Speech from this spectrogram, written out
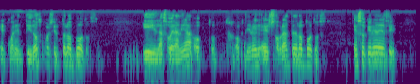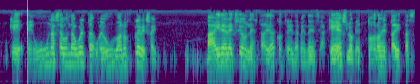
el 42% de los votos y la soberanía obtiene el sobrante de los votos, eso quiere decir que en una segunda vuelta o en un runoff plebiscite va a ir a elección la estadidad contra la independencia, que es lo que todos los estadistas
